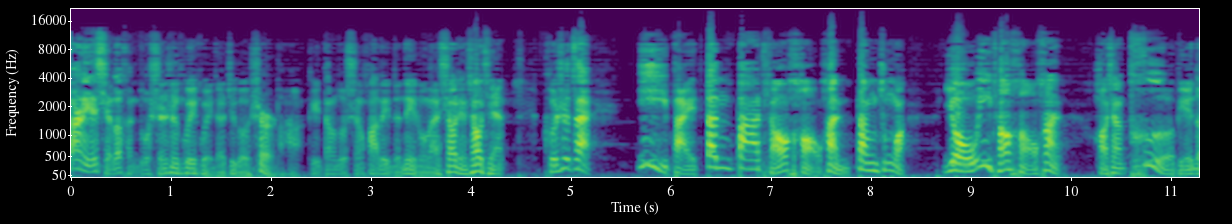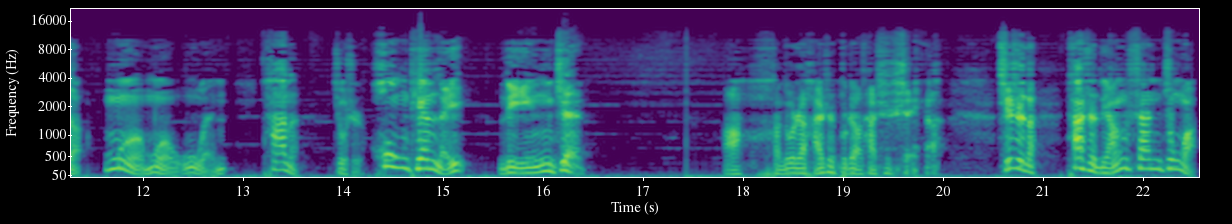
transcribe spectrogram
当然也写了很多神神鬼鬼的这个事儿了哈，可以当做神话类的内容来消遣消遣。可是，在一百单八条好汉当中啊，有一条好汉好像特别的默默无闻，他呢就是轰天雷凌震。啊，很多人还是不知道他是谁啊。其实呢。他是梁山中啊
